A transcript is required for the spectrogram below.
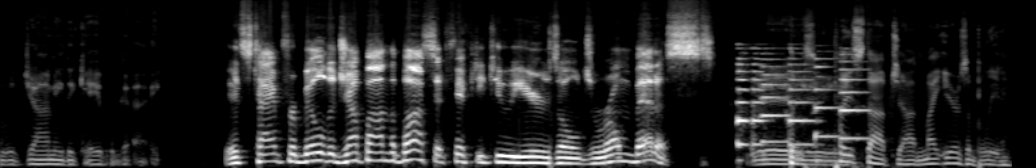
it was Johnny the Cable Guy. It's time for Bill to jump on the bus at 52 years old. Jerome Bettis. Please, please stop, John. My ears are bleeding.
